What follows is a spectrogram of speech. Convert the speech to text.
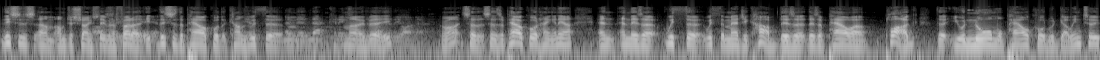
this is um, I'm just showing Stephen a photo. yeah, yeah. It, this is the power cord that comes with the and then that connects Mobee. to the back iMac. All right, so, that, so there's a power cord hanging out, and, and there's a with the with the Magic Hub, there's a there's a power plug that your normal power cord would go into.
